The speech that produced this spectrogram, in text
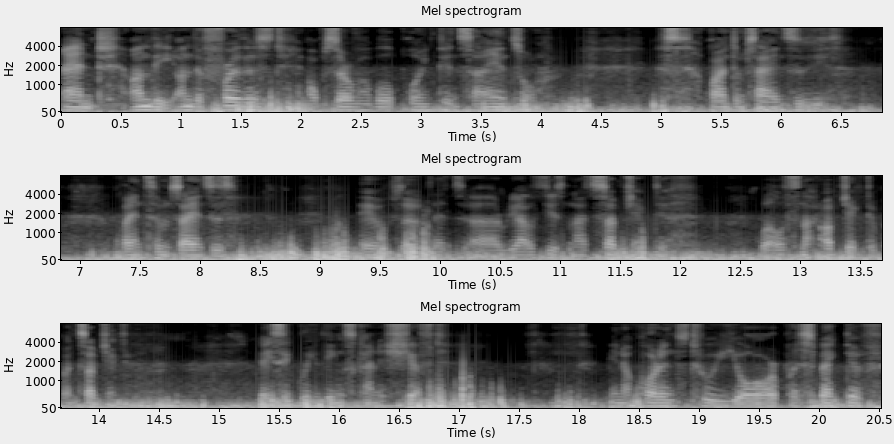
and on the on the furthest observable point in science or quantum sciences, some sciences, they observe that uh, reality is not subjective. Well, it's not objective, but subjective. Basically, things kind of shift in accordance to your perspective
